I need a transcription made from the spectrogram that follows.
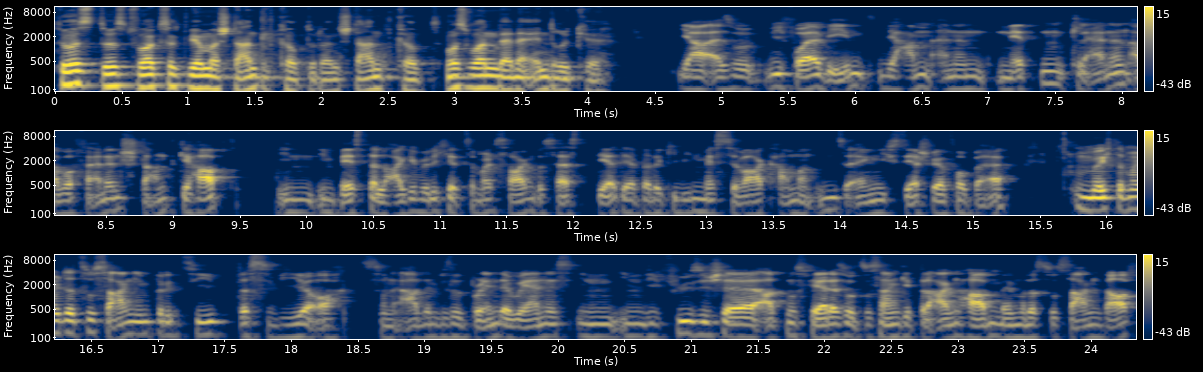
Du hast, du hast vorher gesagt, wir haben einen Stand gehabt oder einen Stand gehabt. Was waren deine Eindrücke? Ja, also wie vorher erwähnt, wir haben einen netten, kleinen, aber feinen Stand gehabt in, in bester Lage, würde ich jetzt einmal sagen. Das heißt, der, der bei der Gewinnmesse war, kam an uns eigentlich sehr schwer vorbei. Und möchte mal dazu sagen, im Prinzip, dass wir auch so eine Art ein bisschen Brand Awareness in, in die physische Atmosphäre sozusagen getragen haben, wenn man das so sagen darf,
